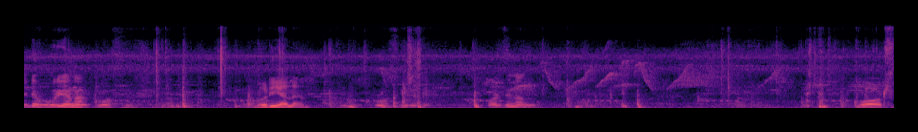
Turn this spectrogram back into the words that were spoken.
এটা হরিয়ানার ক্রস হরিয়ানার অরিজিনাল কর্স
